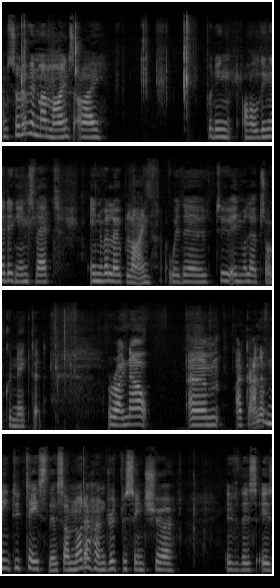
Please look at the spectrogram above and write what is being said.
I'm sort of in my mind's eye putting holding it against that envelope line where the two envelopes are connected. Right now, um, I kind of need to test this. I'm not a hundred percent sure if this is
